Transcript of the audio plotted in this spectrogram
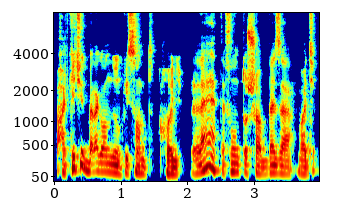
Ha egy kicsit belegondolunk viszont, hogy lehet-e fontosabb ez a, vagy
